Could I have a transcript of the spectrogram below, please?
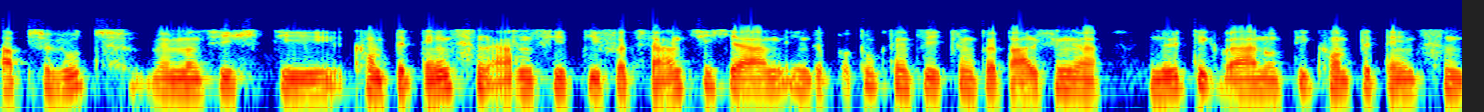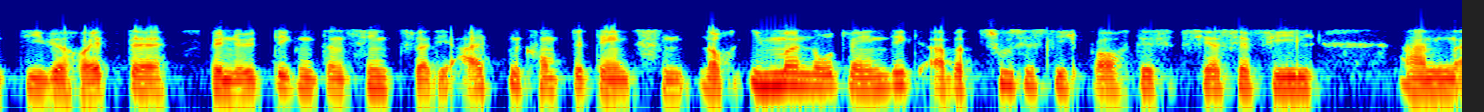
Absolut. Wenn man sich die Kompetenzen ansieht, die vor 20 Jahren in der Produktentwicklung bei Balfinger nötig waren und die Kompetenzen, die wir heute benötigen, dann sind zwar die alten Kompetenzen noch immer notwendig, aber zusätzlich braucht es sehr, sehr viel an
